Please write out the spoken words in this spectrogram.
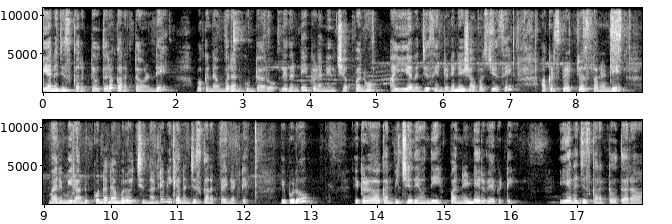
ఏ ఎనర్జీస్ కనెక్ట్ అవుతారో కనెక్ట్ అవ్వండి. ఒక నెంబర్ అనుకుంటారో లేదంటే ఇక్కడ నేను చెప్పను ఆ ఈ ఎనర్జీస్ ఏంటంటే నేను షఫర్స్ చేసి అక్కడ స్ప్రెడ్ చేస్తానండి. మరి మీరు అనుకున్న నెంబర్ వచ్చిందంటే మీకు ఎనర్జీస్ కనెక్ట్ అయినట్టే. ఇప్పుడు ఇక్కడ కనిపించేది ఏముంది? పన్నెండు ఇరవై ఒకటి. ఈ ఎనర్జీస్ కనెక్ట్ అవుతారా?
